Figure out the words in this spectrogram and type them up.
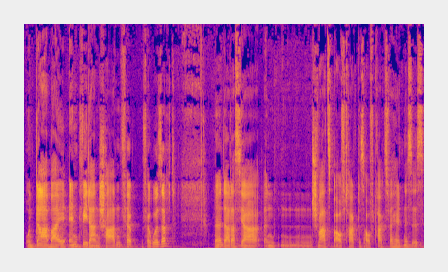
und dabei entweder einen Schaden ver verursacht Ne, da das ja ein, ein schwarz beauftragtes Auftragsverhältnis ist,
